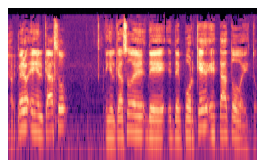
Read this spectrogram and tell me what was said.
bien. Pero en el caso, en el caso de, de, de por qué está todo esto.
